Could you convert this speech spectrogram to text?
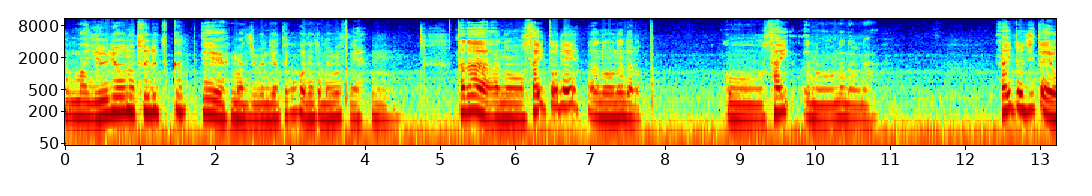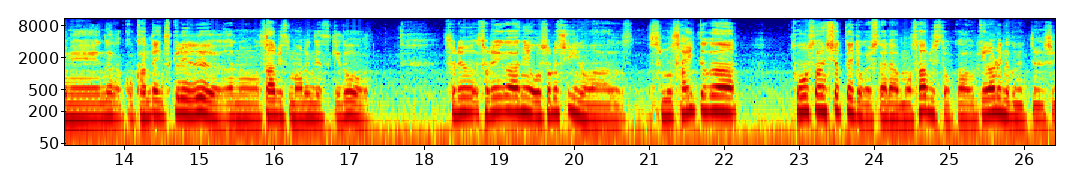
まあ有料のツール作ってまあ自分でやっていこうかなと思いますね。うん。ただあのサイトねあのなんだろう。こうサイあのなんだろうな。サイト自体をねなんかこう簡単に作れるあのサービスもあるんですけどそれをそれがね恐ろしいのはそのサイトが倒産しちゃったりとかしたらもうサービスとか受けられなくなっちゃうし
